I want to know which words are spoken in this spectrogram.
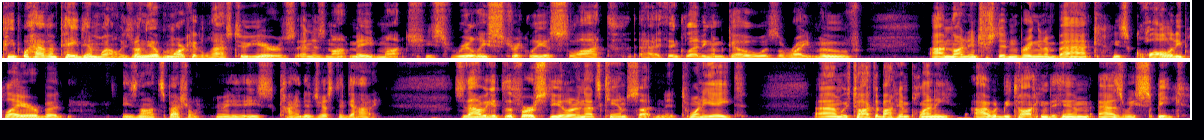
people haven't paid him well. He's been on the open market the last two years and has not made much. He's really strictly a slot. I think letting him go was the right move. I'm not interested in bringing him back. He's a quality player, but he's not special. I mean, he's kind of just a guy. So now we get to the first Steeler, and that's Cam Sutton at 28. Um, we've talked about him plenty. I would be talking to him as we speak,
